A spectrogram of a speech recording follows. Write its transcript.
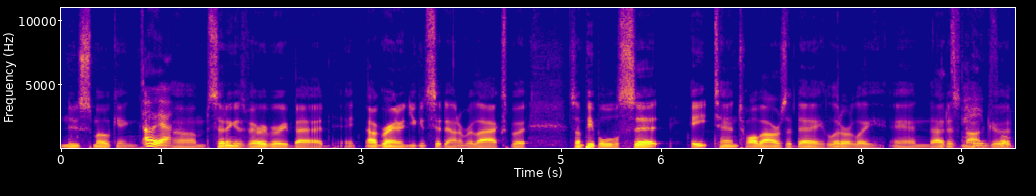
new smoking." Oh yeah. Um, sitting is very very bad. Now, granted, you can sit down and relax, but some people will sit 8, 10, 12 hours a day, literally, and that it's is not good.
